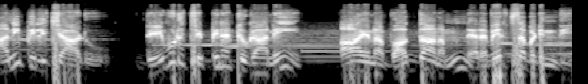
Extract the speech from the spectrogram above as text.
అని పిలిచాడు. దేవుడు చెప్పినట్లుగానే ఆయన వాగ్దానం నెరవేర్చబడింది.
